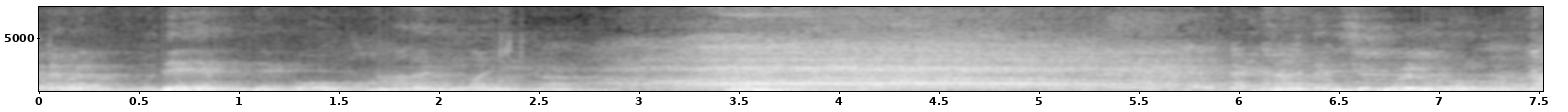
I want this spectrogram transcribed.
여러분 무대는 무대고 코너는 코너니까. 야, 이 사람들 지금 뭘 보러 온 거야?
